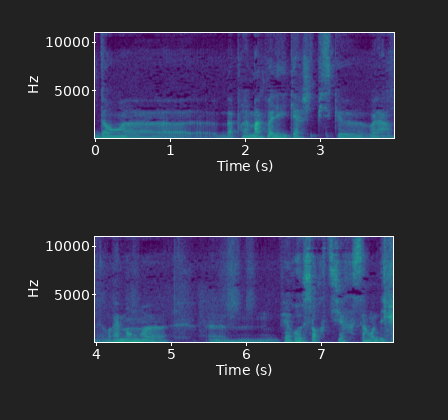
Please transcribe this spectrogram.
dans, euh, bah, pour la marque Valérie Karchi, puisque voilà, on a vraiment fait ressortir ça en début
